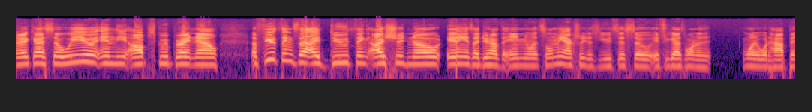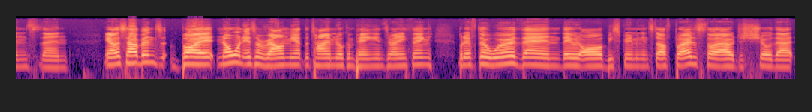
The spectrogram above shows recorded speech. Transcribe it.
Alright guys, so we are in the ops group right now. A few things that I do think I should note is I do have the amulet, so let me actually just use this. So if you guys want to wonder what happens, then yeah, this happens, but no one is around me at the time, no companions or anything. But if there were, then they would all be screaming and stuff. But I just thought I would just show that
